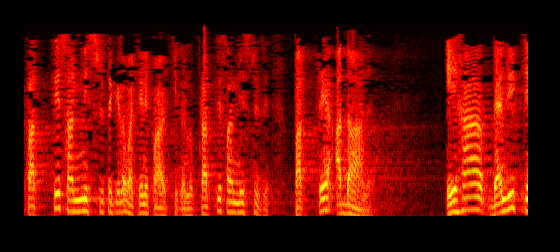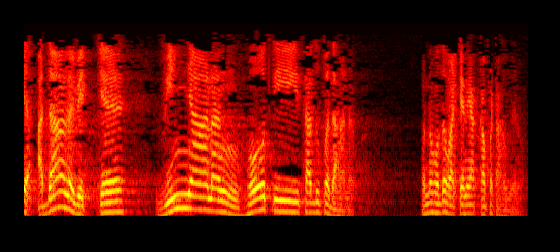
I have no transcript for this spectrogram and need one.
ප්‍රත්‍ය සම්නිස්සිත කියලා වචනේ පාවිච්චි කරනවා. ප්‍රත්‍ය සම්නිස්සිත. ප්‍රත්‍ය අදාළ. එහා බැඳිච්ච අදාළ වෙච්ච විඥානං හෝති තදුපදාන ඔන්න හොඳ වචනයක් අපට අහු වෙනවා.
